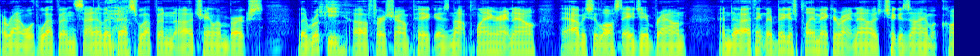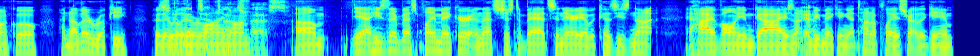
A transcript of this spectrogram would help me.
around with weapons. I know their Yeah. best weapon, uh, Treylon Burks, the rookie uh, first round pick, is not playing right now. They obviously lost AJ Brown, and uh, I think their biggest playmaker right now is Chigoziem Okonkwo, another rookie who they're See, really relying on. Um, yeah, he's their best playmaker, and that's just a bad scenario because he's not a high volume guy. He's not going to be making a ton of plays throughout the game,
